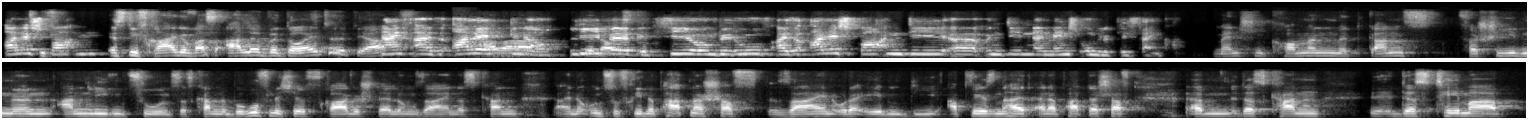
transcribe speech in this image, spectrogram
Alle Sparten. Ist die Frage, was alle bedeutet, ja? Nein, also alle, Aber, genau. Liebe, genau. Beziehung, Beruf, also alle Sparten, die, äh, in denen ein Mensch unglücklich sein kann. Menschen kommen mit ganz verschiedenen Anliegen zu uns. Das kann eine berufliche Fragestellung sein, das kann eine unzufriedene Partnerschaft sein oder eben die Abwesenheit einer Partnerschaft. Ähm, das kann äh, das Thema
